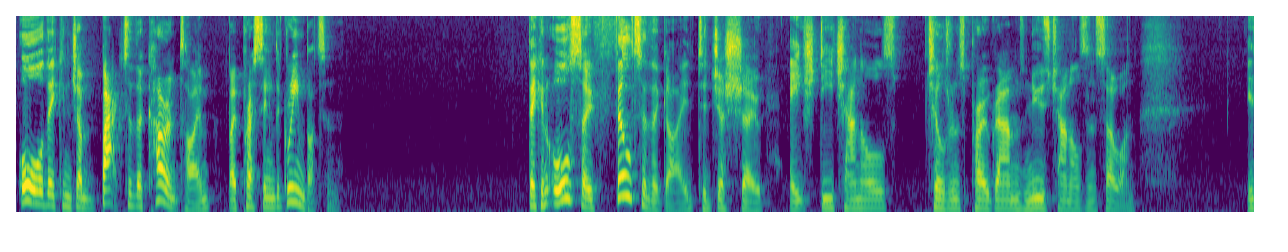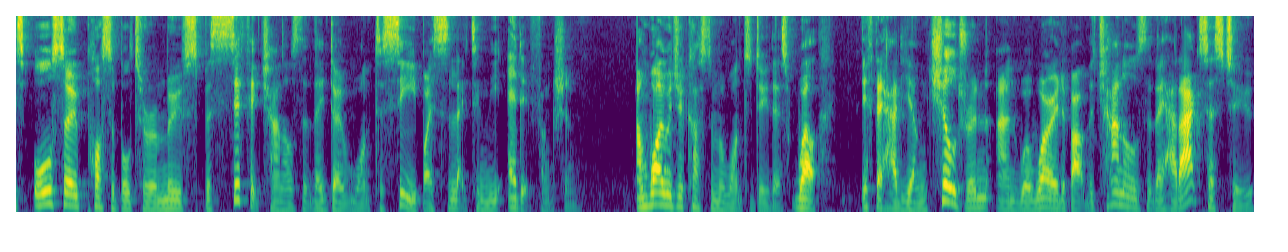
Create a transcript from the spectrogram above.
Or they can jump back to the current time by pressing the green button. They can also filter the guide to just show HD channels, children's programs, news channels and so on. It's also possible to remove specific channels that they don't want to see by selecting the edit function. And why would your customer want to do this? Well, if they had young children and were worried about the channels that they had access to,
